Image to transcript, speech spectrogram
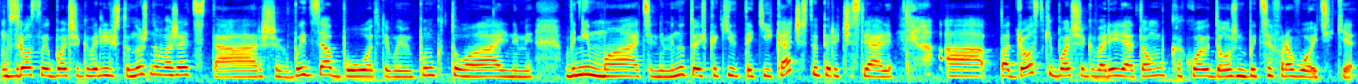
взрослые больше говорили, что нужно уважать старших, быть заботливыми, пунктуальными, внимательными, ну, то есть какие-то такие качества перечисляли, а подростки больше говорили о том, какой должен быть цифровой этикет.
